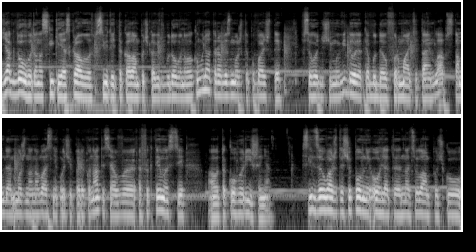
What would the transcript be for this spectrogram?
Як довго та наскільки яскраво світить така лампочка від вбудованого акумулятора, ви зможете побачити в сьогоднішньому відео, яке буде в форматі таймлапс, там де можна на власні очі переконатися в ефективності такого рішення. Слід зауважити, що повний огляд на цю лампочку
